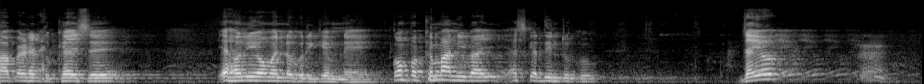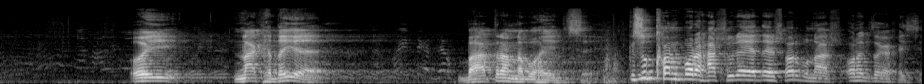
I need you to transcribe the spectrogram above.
না, পেটের দুঃখে আইছে। এখনই অমান্য করি কেমনে? কমপক্ষে মানি ভাই, আজকের দিনটুকু। যাই হোক, ওই না খেদাইয়া ভাত রান্না বহাই দিছে। কিছুক্ষণ পরে হাসুরে দেহে সর্বনাশ, অনেক জায়গা খাইছে।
